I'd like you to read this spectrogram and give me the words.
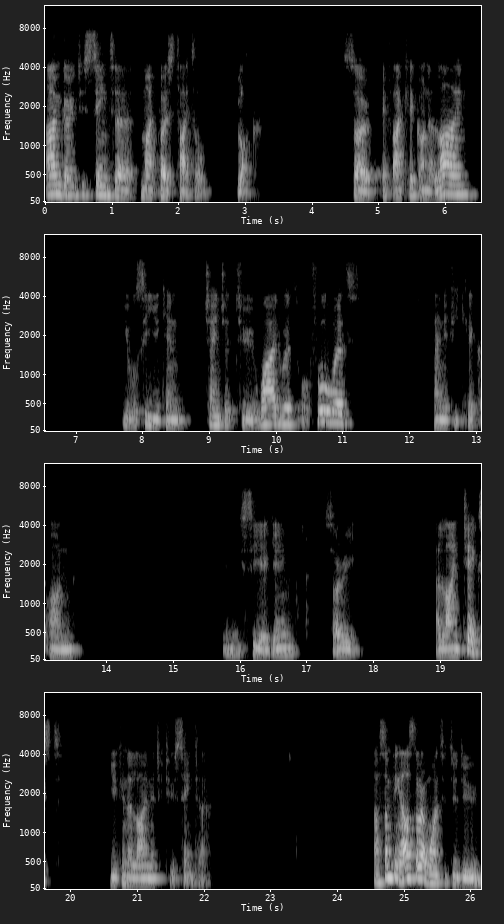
I'm going to center my post title block. So if I click on align, you will see you can change it to wide width or full width. And if you click on, let me see again, sorry, align text, you can align it to center. Now, something else that I wanted to do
